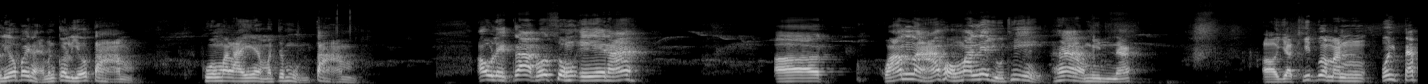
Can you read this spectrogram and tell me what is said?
เลี้ยวไปไหนมันก็เลี้ยวตาม พวงมาลัยเนี่ยมันจะหมุนตาม เอาเหล็กลากรถทรงเอนะเอ่อความหนาของมันเนี่ยอยู่ที่ห้ามิลนะเอออย่าคิดว่ามันโอ้ยแป๊บ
